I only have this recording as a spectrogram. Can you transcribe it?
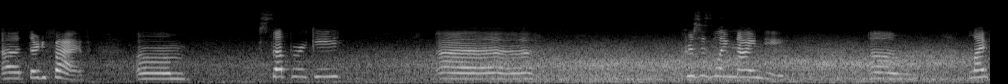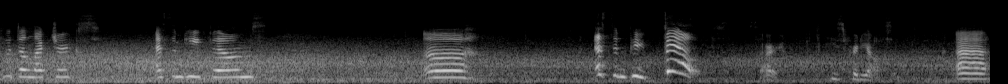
Uh, 35. Um, Sup Ricky. Uh, Chrisislame 90. Um, Life with Electrics. SMP Films. Uh, SMP Films! Sorry. He's pretty awesome. Uh,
